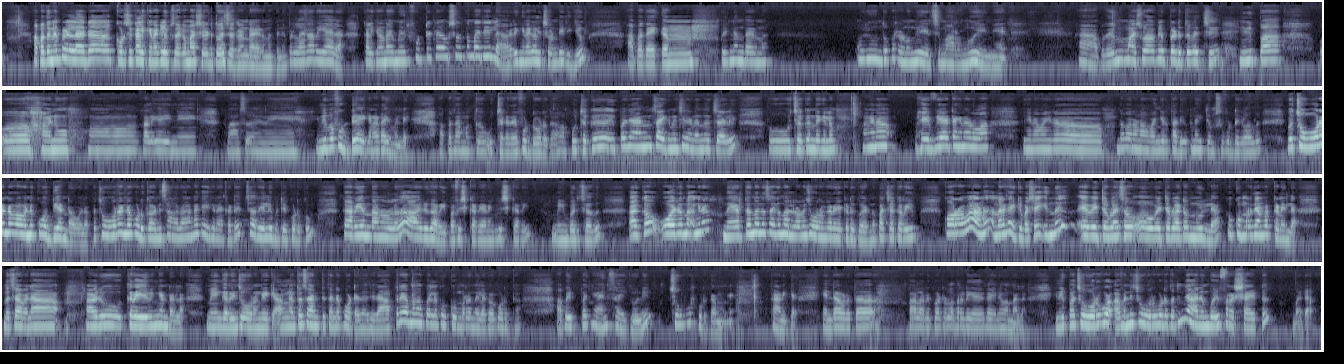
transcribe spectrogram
അപ്പോൾ തന്നെ പിള്ളേരുടെ കുറച്ച് കളിക്കുന്ന ക്ലിപ്സൊക്കെ മഷി എടുത്ത് വെച്ചിട്ടുണ്ടായിരുന്നു. പിന്നെ പിള്ളേരെ കളിക്കുന്ന ടൈമിൽ ഫുഡിന്റെ ആവശ്യമൊന്നും വരില്ല. അവരിങ്ങനെ കളിച്ചുകൊണ്ടിരിക്കും അപ്പോഴത്തേക്കും പിന്നെന്തായിരുന്നു? ഒരു എന്തോ പറയണമെന്ന് വിചാരിച്ച് മറന്നു പോയി ഞാൻ. ആ അപ്പോൾ മഷു ആ ക്ലിപ്പ് എടുത്ത് വെച്ച്. ഇനിയിപ്പോൾ അവനു കളി കഴിഞ്ഞ് കഴിഞ്ഞ് ഇനിയിപ്പോൾ ഫുഡ് കഴിക്കണ ടൈമല്ലേ അപ്പം നമുക്ക് ഉച്ചക്കത്തെ ഫുഡ് കൊടുക്കാം. അപ്പോൾ ഉച്ചയ്ക്ക് ഇപ്പോൾ ഞാൻ സൈക്കിളിൽ ചെയ്യണമെന്ന് വെച്ചാൽ ഉച്ചയ്ക്ക് എന്തെങ്കിലും അങ്ങനെ ഹെവി ആയിട്ട് അങ്ങനെയുള്ള ഇങ്ങനെ ഭയങ്കര എന്താ പറയണ ഭയങ്കര തടി വെക്കുന്ന ഐറ്റംസ് ഫുഡുകളത് ഇപ്പോൾ ചോറ് തന്നെ അവന് കൊതി ഉണ്ടാവുമല്ലോ. അപ്പോൾ ചോറ് തന്നെ കൊടുക്കും. അവന് സാധാരണ കഴിക്കണേക്കാട്ട് ചെറിയ ലിമിറ്റിൽ കൊടുക്കും. കറി എന്താണുള്ളത്? ആ ഒരു കറി. ഇപ്പോൾ ഫിഷ് കറി ആണെങ്കിൽ ഫിഷ് കറി മീൻ പൊരിച്ചത്. അതൊക്കെ ഓരോന്ന് അങ്ങനെ നേരത്തെ തന്നെ സൈക്കിൾ നല്ലോണം ചോറും കറിയൊക്കെ എടുക്കുമായിരുന്നു. പച്ചക്കറിയും കുറവാണ്. അന്നേരം കഴിക്കും. പക്ഷേ ഇന്ന് വെജിറ്റബിളൈസ് വെജിറ്റബിളായിട്ടൊന്നുമില്ല കുക്കുമ്പർ ഞാൻ വെക്കണില്ല. എന്ന് വെച്ചാൽ അവൻ ആ ആ ഒരു ക്രേവിങ് ഉണ്ടല്ലോ. മീൻ കറിയും ചോറും കഴിക്കുക അങ്ങനത്തെ സാധനത്തിൽ തന്നെ പോട്ടെ എന്ന് വെച്ചാൽ രാത്രിയാകുമ്പോൾ നമുക്ക് വല്ല കുക്കുമ്പർ എന്തെങ്കിലുമൊക്കെ കൊടുക്കാം. അപ്പോൾ ഇപ്പം ഞാൻ സൈഗുവിന് ചോറ് കൊടുക്കാൻ മുന്നേ കാണിക്കാം. എന്റെ അവിടുത്തെ പാലറിൽ പോയിട്ടുള്ള റെഡിയായി കഴിഞ്ഞ് വന്നല്ല. ഇനിയിപ്പോൾ ചോറ് അവന് ചോറ് കൊടുത്തിട്ട് ഞാനും പോയി ഫ്രഷായിട്ട് വരാം.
